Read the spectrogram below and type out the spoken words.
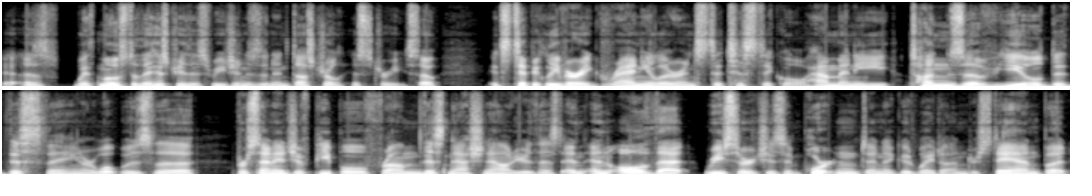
as with most of the history of this region, is an industrial history. So it's typically very granular and statistical. How many tons of yield did this thing, or what was the percentage of people from this nationality or this and, and all of that research is important and a good way to understand but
